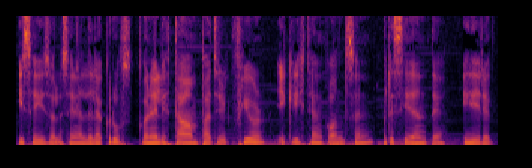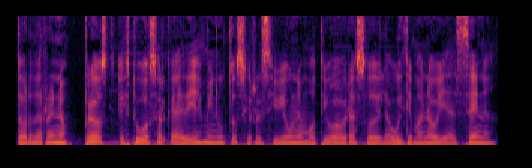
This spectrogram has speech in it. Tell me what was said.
y se hizo la señal de la cruz. Con él estaban Patrick Fuhr y Christian Konzen, presidente y director de Renault. Prost estuvo cerca de 10 minutos y recibió un emotivo abrazo de la última novia de Senna,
